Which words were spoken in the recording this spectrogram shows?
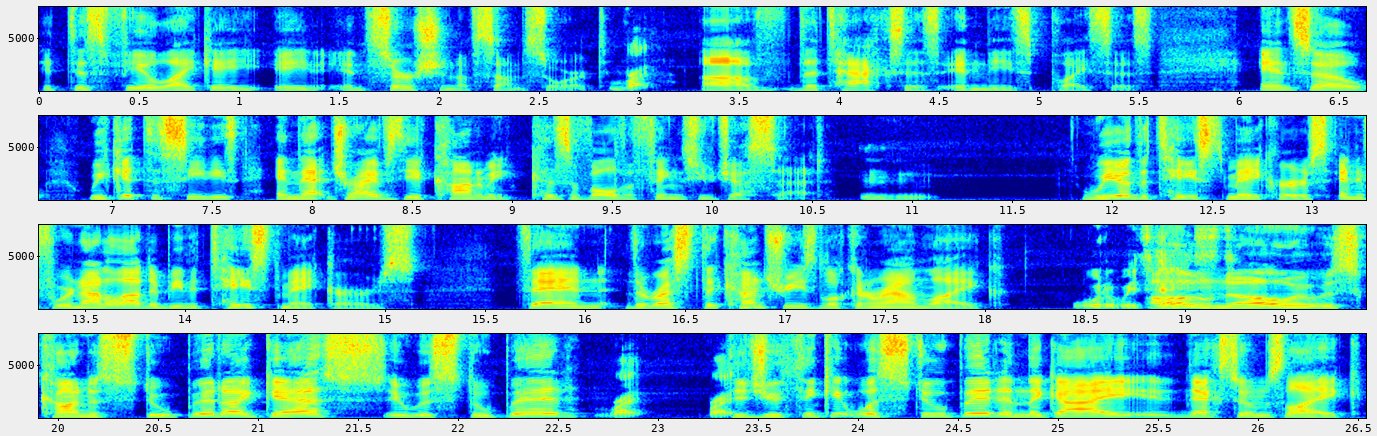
It does feel like a, a insertion of some sort Right. of the taxes in these places. And so we get to see these, and that drives the economy because of all the things you just said. Mm-hmm. We are the tastemakers, and if we're not allowed to be the tastemakers, then the rest of the country is looking around like, What do we taste? I don't know, it was kind of stupid, I guess. It was stupid. Right. Right. Did you think it was stupid? And the guy next to him's like,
